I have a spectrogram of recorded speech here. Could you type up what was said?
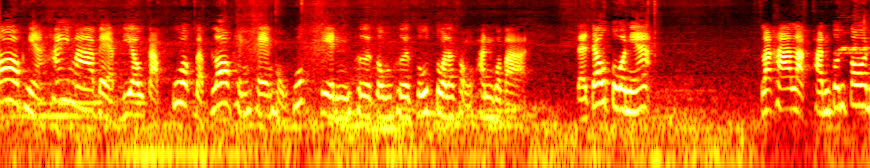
ลอกเนี่ยให้มาแบบเดียวกับพวกแบบลอกแพงๆของพวกเคนเพอร์ทรงเพอร์ซูตตัวละสองพันกว่าบาท แต่เจ้าตัวเนี้ยราคาหลักพันต้น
